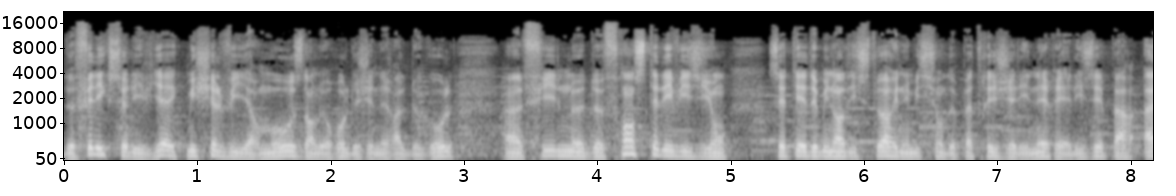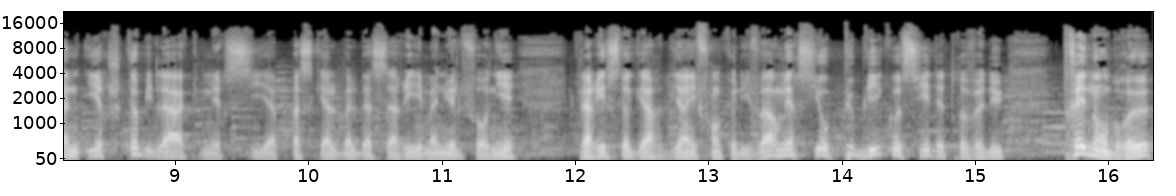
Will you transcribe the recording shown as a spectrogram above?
de Félix Olivier avec Michel Villermoz dans le rôle de général de Gaulle, un film de France Télévisions. C'était 2000 ans d'histoire, une émission de Patrice Gélinet réalisée par Anne Hirsch-Kobilac. Merci à Pascal Baldassari, Emmanuel Fournier, Clarisse Le Gardien et Franck Olivard. Merci au public aussi d'être venu très nombreux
